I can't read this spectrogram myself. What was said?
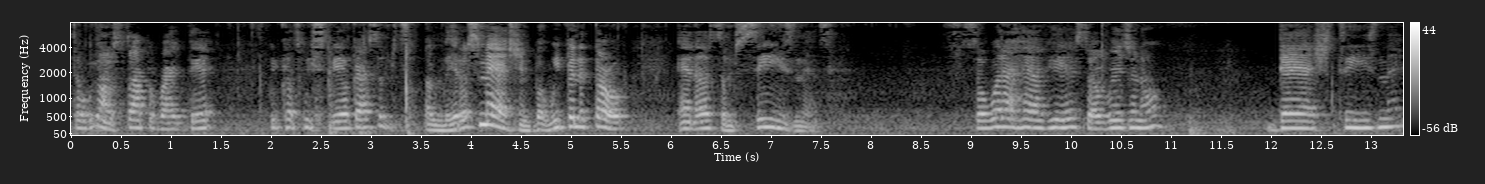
So we're going to stop it right there because we still got some a little smashing. But we finna throw in us some seasonings. So what I have here is the original dash seasoning.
